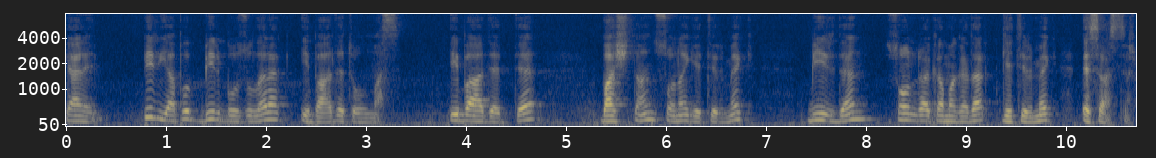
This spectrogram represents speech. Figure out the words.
Yani bir yapıp bir bozularak ibadet olmaz. İbadette baştan sona getirmek, birden son rakama kadar getirmek esastır.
